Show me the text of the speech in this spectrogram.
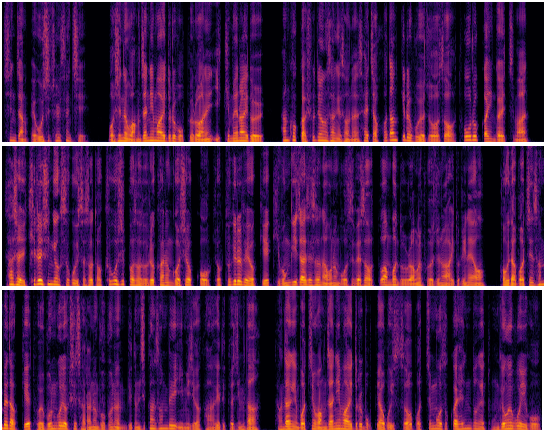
신장 157cm. 멋있는 왕자님 아이돌을 목표로 하는 イケメン 아이돌. 한컷과 쇼트 영상에서는 살짝 허당끼를 보여주어서 토우르까인가 했지만 사실 키를 신경 쓰고 있어서 더 크고 싶어서 노력하는 것이었고 격투기를 배웠기에 기본기 자세에서 나오는 모습에서 또 한번 놀람을 보여주는 아이돌이네요. 거기다 멋진 선배답게 돌보는 것 역시 잘하는 부분은 믿음직한 선배의 이미지가 강하게 느껴집니다. 당당히 멋진 왕자님 아이돌을 목표하고 있어 멋진 모습과 행동에 동경을 보이고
